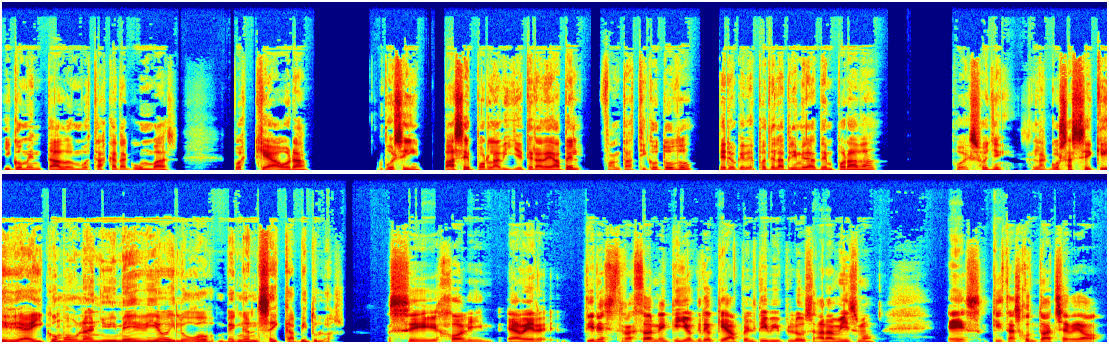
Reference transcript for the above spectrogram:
y comentado en vuestras catacumbas, pues que ahora, pues sí, pase por la billetera de Apple, fantástico todo, pero que después de la primera temporada, pues oye, la cosa se quede ahí como un año y medio y luego vengan seis capítulos. Sí, Jolín. A ver, tienes razón en que yo creo que Apple TV Plus ahora mismo es, quizás junto a HBO,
